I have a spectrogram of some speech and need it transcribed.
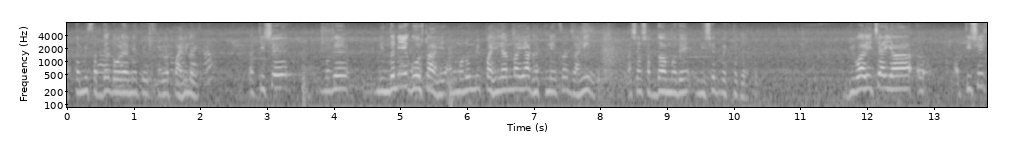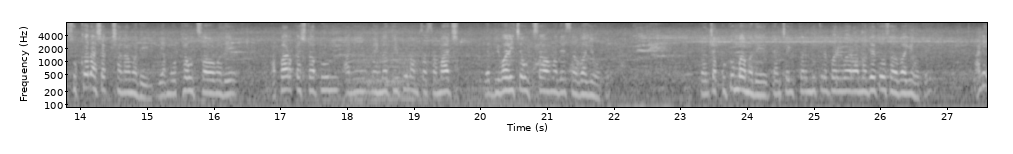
आता मी सध्या डोळ्याने ते सगळं पाहिलं. अतिशय म्हणजे निंदनीय गोष्ट आहे आणि म्हणून मी पहिल्यांदा या घटनेचा जाहीर अशा शब्दांमध्ये निषेध व्यक्त करतो. दिवाळीच्या या अतिशय सुखद अशा क्षणामध्ये या मोठ्या उत्सवामध्ये अपार कष्टातून आणि मेहनतीतून आमचा समाज या दिवाळीच्या उत्सवामध्ये सहभागी होतो. त्यांच्या कुटुंबामध्ये त्यांच्या इतर मित्रपरिवारामध्ये तो सहभागी होतो. आणि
